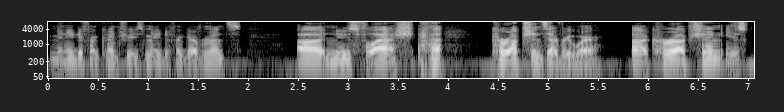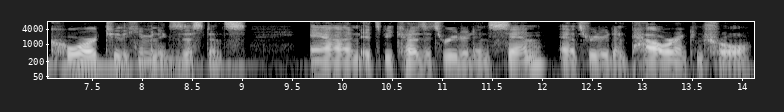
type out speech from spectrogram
many different countries, many different governments. Uh, newsflash corruption's everywhere. Uh, corruption is core to the human existence. And it's because it's rooted in sin and it's rooted in power and control.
